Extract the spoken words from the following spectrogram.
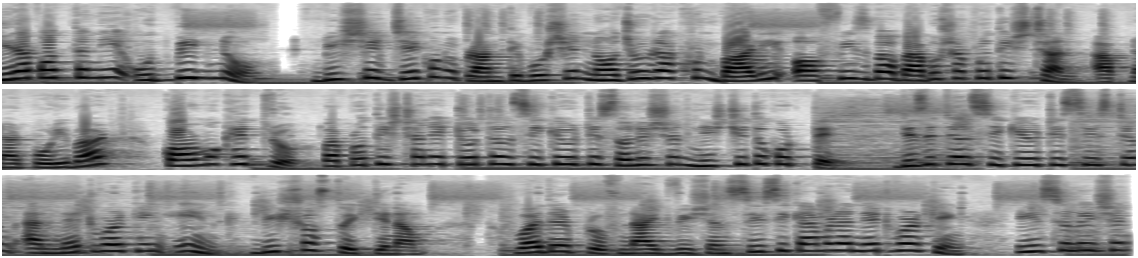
নিরাপত্তা নিয়ে উদ্বিগ্ন? বিশ্বের যে কোনো প্রান্তে বসে নজর রাখুন বাড়ি, অফিস বা ব্যবসা প্রতিষ্ঠান। আপনার পরিবার, কর্মক্ষেত্র বা প্রতিষ্ঠানের টোটাল সিকিউরিটি সলিউশন নিশ্চিত করতে digital security system and networking Inc বিশ্বস্ত একটি নাম। Weather proof night vision, CC camera, networking, installation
